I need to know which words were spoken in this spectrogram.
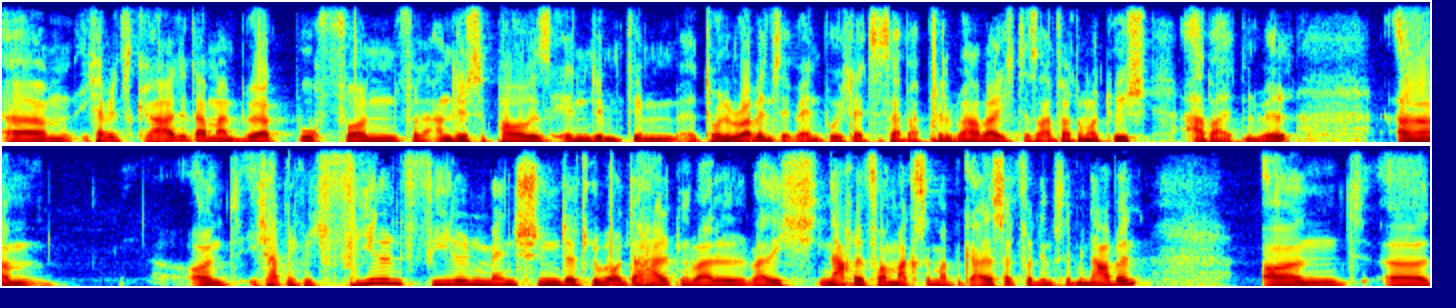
ähm, ich habe jetzt gerade da mein Workbuch von, von Unleash the Power is In, dem, dem äh, Tony Robbins Event, wo ich letztes Jahr im April war, weil ich das einfach nochmal durcharbeiten will. Ähm, und ich habe mich mit vielen, vielen Menschen darüber unterhalten, weil, weil ich nach wie vor maximal begeistert von dem Seminar bin. Und äh,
